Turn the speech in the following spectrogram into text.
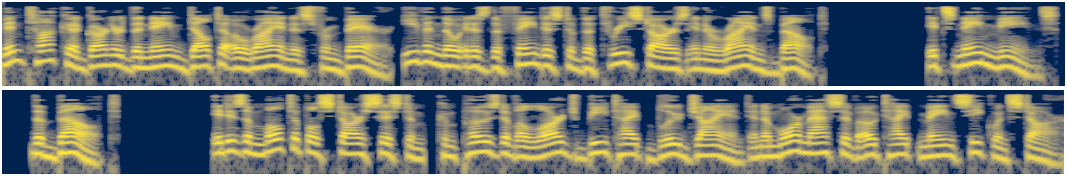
Mintaka garnered the name Delta Orionis from Bayer, even though it is the faintest of the three stars in Orion's belt. Its name means, the belt. It is a multiple star system, composed of a large B-type blue giant and a more massive O-type main sequence star.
